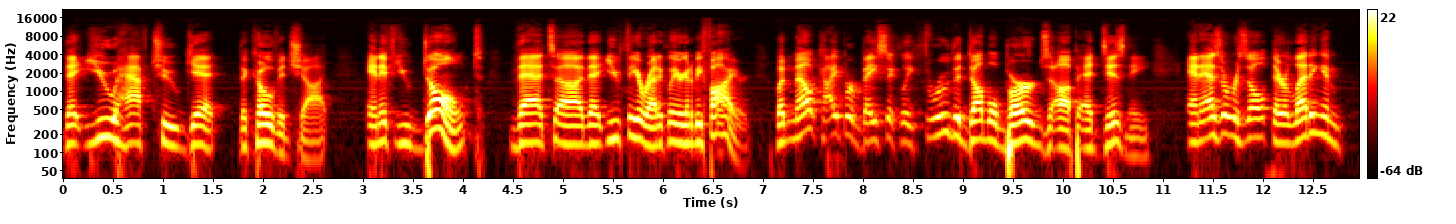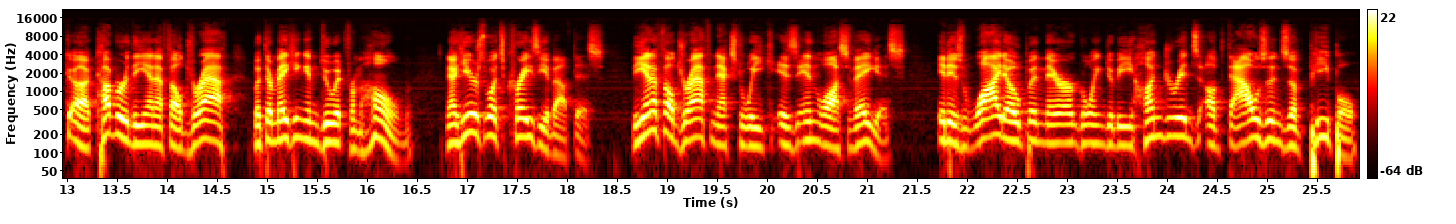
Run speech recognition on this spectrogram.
that you have to get the COVID shot. And if you don't, that uh, that you theoretically are going to be fired. But Mel Kiper basically threw the double birds up at Disney. And as a result, they're letting him uh, cover the NFL draft, but they're making him do it from home. Now, here's what's crazy about this the NFL draft next week is in Las Vegas. It is wide open. There are going to be hundreds of thousands of people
